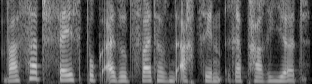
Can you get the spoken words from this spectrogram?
Was hat Facebook also 2018 repariert?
